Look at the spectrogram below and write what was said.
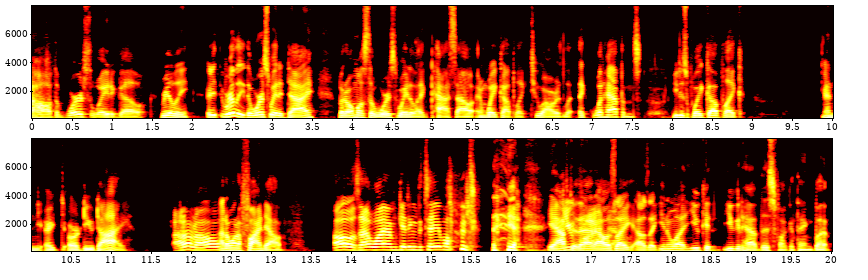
oh the worst way to go. Really, it, really the worst way to die, but almost the worst way to like pass out and wake up like two hours. la- Like what happens? You just wake up like, and or, or do you die? I don't know. I don't want to find out. oh, is that why I'm getting the table? yeah, yeah. After You that, I was out. like, I was like, you know what? You could, you could have this fucking thing, but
